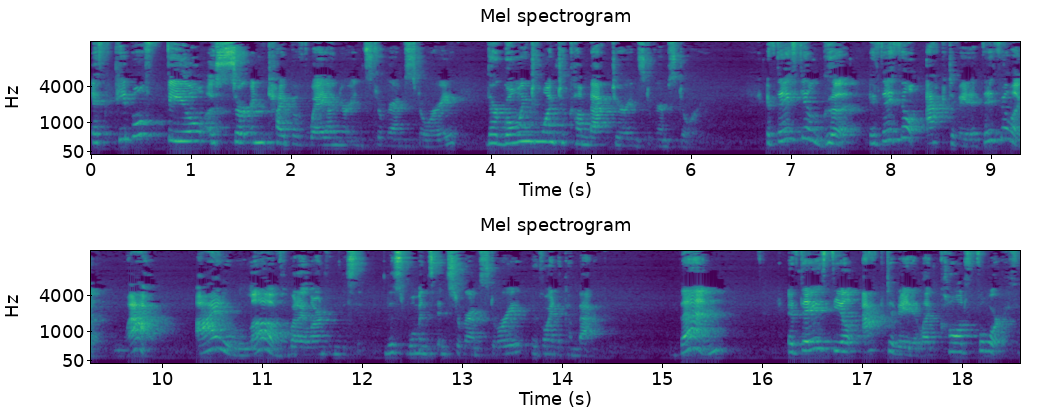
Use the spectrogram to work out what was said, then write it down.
If people feel a certain type of way on your Instagram story, they're going to want to come back to your Instagram story. If they feel good, if they feel activated, if they feel like, wow, I love what I learned from this, this woman's Instagram story, they're going to come back. Then, if they feel activated, like called forth,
